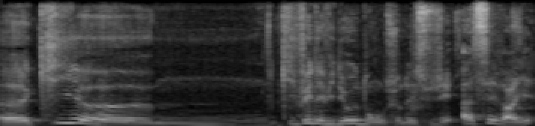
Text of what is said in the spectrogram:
euh, qui, euh, qui fait des vidéos donc, sur des sujets assez variés.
